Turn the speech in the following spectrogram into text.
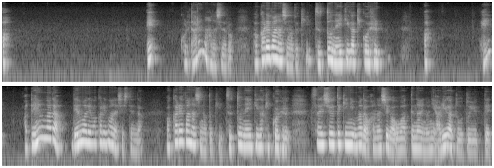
あ。え？これ誰の話だろう？別れ話の時ずっと寝息が聞こえる。あえ？あ電話だ。電話で別れ話してんだ。別れ話の時ずっと寝息が聞こえる。最終的にまだお話が終わってないのに「ありがとう」と言って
